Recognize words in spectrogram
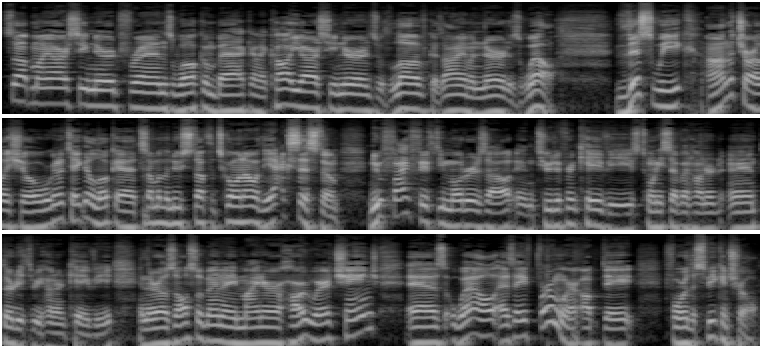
What's up, my RC nerd friends? Welcome back. And I call you RC nerds with love because I am a nerd as well. This week on The Charlie Show, we're going to take a look at some of the new stuff that's going on with the Axe system. New 550 motor is out in two different KVs, 2700 and 3300 kV. And there has also been a minor hardware change as well as a firmware update for the speed control.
